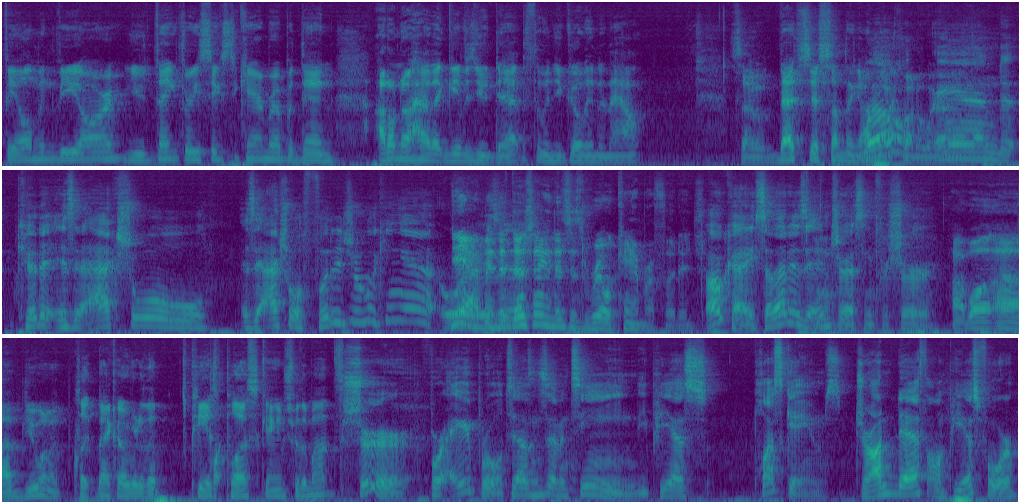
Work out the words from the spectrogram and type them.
film in VR. You'd think 360 camera, but then I don't know how that gives you depth when you go in and out. So that's just something I'm not quite aware of. and could it? Is it actual? Is it actual footage you're looking at? Or Yeah, I mean, they're it- saying this is real camera footage. Okay, so that is interesting for sure. Uh, well, uh, do you want to click back over to the PS Plus games for the month? Sure. For April 2017, the PS Plus games: Drawn to Death on PS4,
